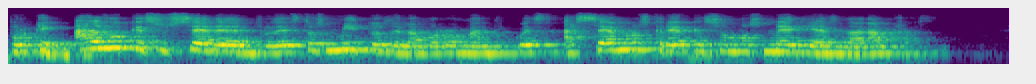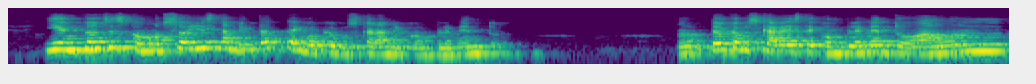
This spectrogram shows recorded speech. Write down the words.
porque algo que sucede dentro de estos mitos del amor romántico es hacernos creer que somos medias naranjas. Y entonces, como soy esta mitad, tengo que buscar a mi complemento. Tengo que buscar a este complemento, a un,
